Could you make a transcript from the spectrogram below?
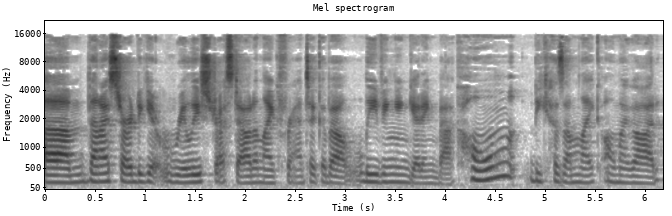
um, then I started to get really stressed out and like frantic about leaving and getting back home because I'm like, oh my God,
